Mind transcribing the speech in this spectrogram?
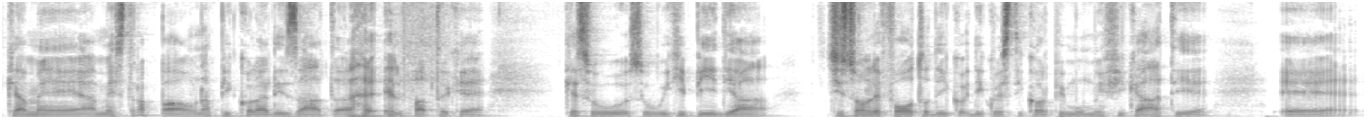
che a me, a me strappa una piccola risata è il fatto che, che su, su Wikipedia ci sono le foto di, di questi corpi mummificati e, e-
